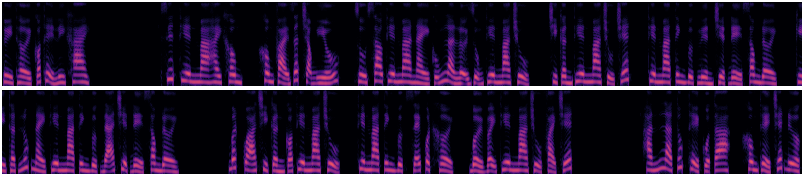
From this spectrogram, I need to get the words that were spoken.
tùy thời có thể ly khai. Giết thiên ma hay không, không phải rất trọng yếu, dù sao thiên ma này cũng là lợi dụng thiên ma chủ, chỉ cần thiên ma chủ chết, thiên ma tinh vực liền triệt để xong đời, kỳ thật lúc này thiên ma tinh vực đã triệt để xong đời. Bất quá chỉ cần có thiên ma chủ, thiên ma tinh vực sẽ quật khởi, bởi vậy thiên ma chủ phải chết. Hắn là túc thể của ta, không thể chết được.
